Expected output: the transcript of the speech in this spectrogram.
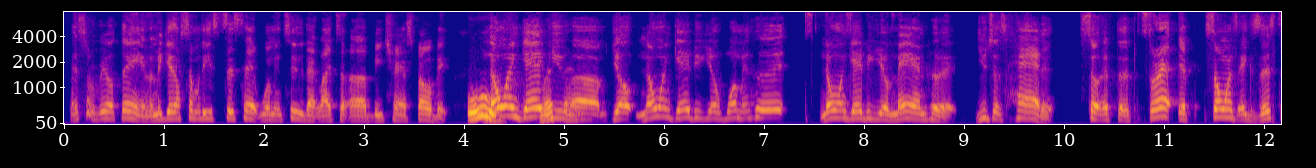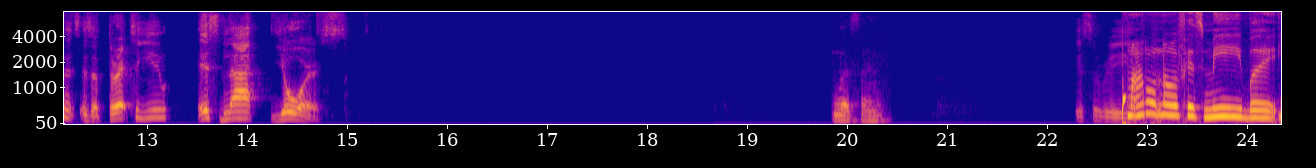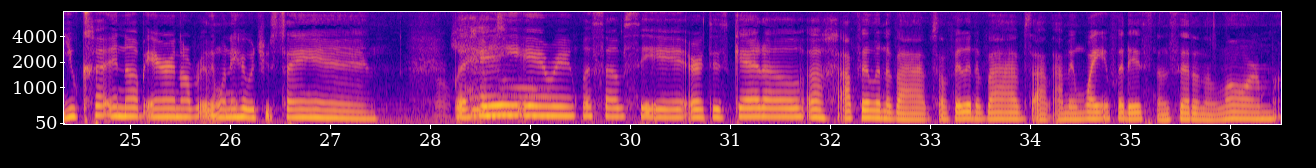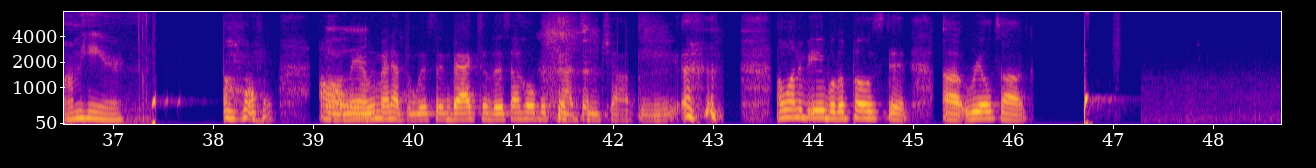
It's a real thing. Let me get on some of these cishet women too that like to uh, be transphobic. Ooh, no one gave you um yo no one gave you your womanhood. No one gave you your manhood. You just had it. So if the threat, if someone's existence is a threat to you, it's not yours. Listen. It's a read. I don't know if it's me, but you cutting up, Aaron. I really want to hear what you're saying. Oh, But hey, Aaron, what's up, Sid? Earth is ghetto. Uh, I'm feeling the vibes. I'm feeling the vibes. I, I've been waiting for this and set an alarm. I'm here. Oh, oh man, we might have to listen back to this. I hope it's not too choppy. I want to be able to post it. Uh, real talk.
